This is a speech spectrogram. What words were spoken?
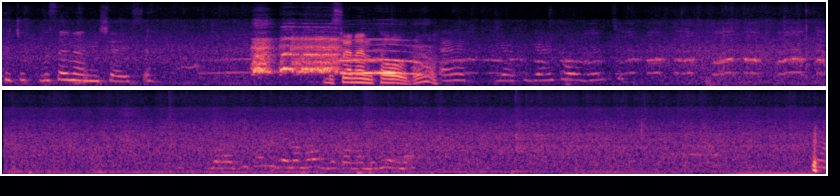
küçük bu senenin şeysi. Bu senenin tavuğu değil mi? Evet, yaşı genç olduğu için. Gerçekten bir dönem oldu bana biliyorum ben. Ya.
